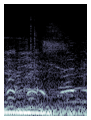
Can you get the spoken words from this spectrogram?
Gracias.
